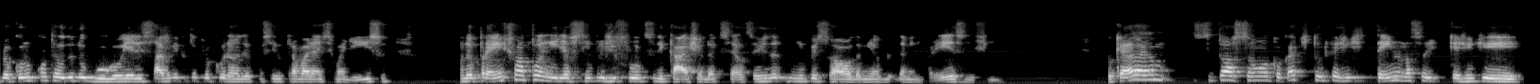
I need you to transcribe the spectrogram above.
procuro um conteúdo no Google e ele sabe o que eu estou procurando, eu consigo trabalhar em cima disso. Quando eu preencho uma planilha simples de fluxo de caixa do Excel, seja do pessoal, da minha, da minha empresa, enfim. Qualquer situação, qualquer atitude que a gente tem no nosso, que a gente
